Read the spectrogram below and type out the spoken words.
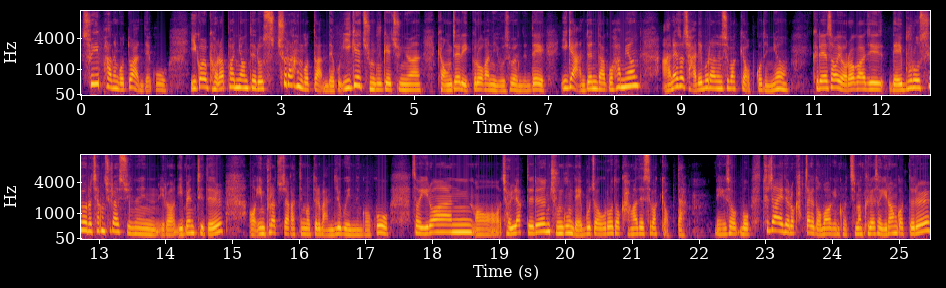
수입하는 것도 안 되고 이걸 결합한 형태로 수출하는 것도 안 되고 이게 중국의 중요한 경제를 이끌어가는 요소였는데 이게 안 된다고 하면 안에서 자립을 하는 수밖에 없거든요. 그래서 여러 가지 내부로 수요를 창출할 수 있는 이런 이벤트들, 어, 인프라 투자 같은 것들을 만들고 있는 거고, 그래서 이러한 어, 전략들은 중국 내부적으로 더 강화될 수밖에 없다. 네, 그래서 뭐 투자 아이디어로 갑자기 넘어가긴 그렇지만 그래서 이런 것들을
